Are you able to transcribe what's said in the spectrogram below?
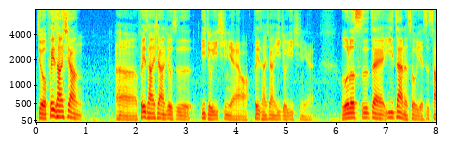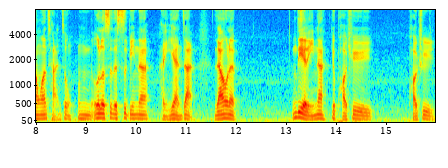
就非常像。呃，非常像就是一九一七年啊，非常像一九一七年，俄罗斯在一战的时候也是伤亡惨重，嗯，俄罗斯的士兵呢很厌战，然后呢，列宁呢就跑去跑去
